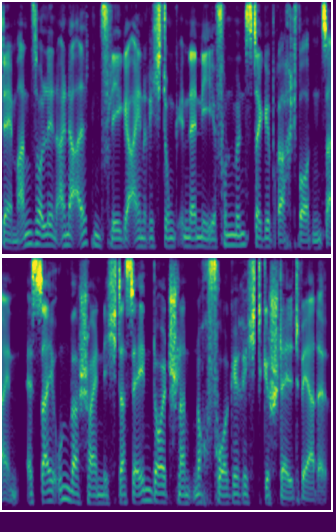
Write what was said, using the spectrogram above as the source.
Der Mann soll in eine Altenpflegeeinrichtung in der Nähe von Münster gebracht worden sein. Es sei unwahrscheinlich, dass er in Deutschland noch vor Gericht gestellt werde.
